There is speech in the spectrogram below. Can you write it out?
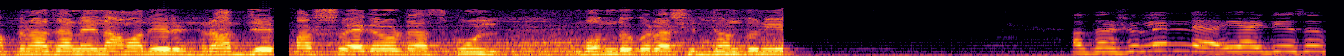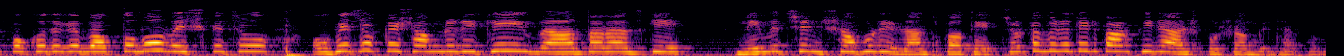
আপনারা জানেন, আমাদের রাজ্যের পাঁচশো এগারোটা স্কুল বন্ধ করার সিদ্ধান্ত নিয়ে আপনারা শুনলেন এআইডিএস এর পক্ষ থেকে বক্তব্য। বেশ কিছু অভিযোগকে সামনে রেখেই তারা আজকে নেমেছেন শহরের রাজপথে। ছোট বিরতির পর ফিরে আসব সঙ্গে থাকুন।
